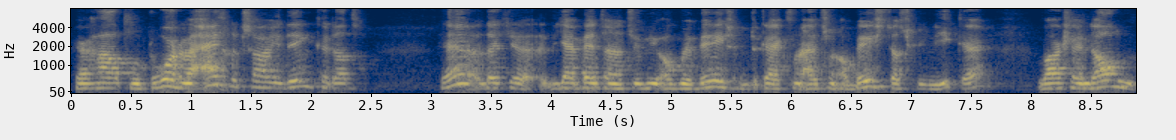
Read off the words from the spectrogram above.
herhaald moet worden. Maar eigenlijk zou je denken dat, hè, dat je, jij bent daar natuurlijk nu ook mee bezig om te kijken vanuit zo'n obesitaskliniek. Hè, waar zijn dan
